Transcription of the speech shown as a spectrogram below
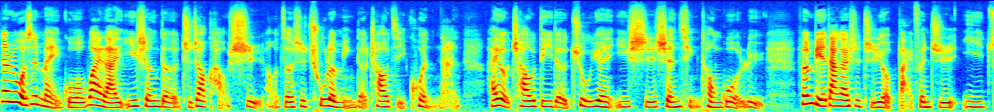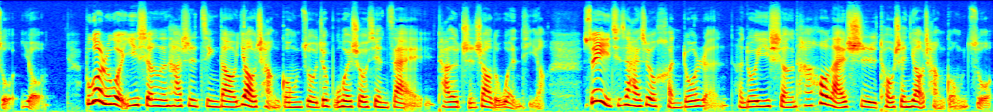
那如果是美国外来医生的执照考试，哦，则是出了名的超级困难，还有超低的住院医师申请通过率，分别大概是只有百分之一左右。不过，如果医生呢，他是进到药厂工作，就不会受限在他的执照的问题啊。所以，其实还是有很多人，很多医生，他后来是投身药厂工作。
